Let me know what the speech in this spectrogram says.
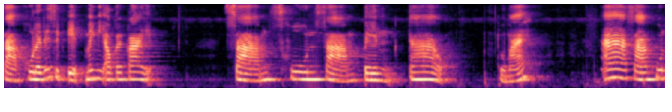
3คูณอะไรได้ 11 ไม่มีเอาใกล้ๆ3คูณ 3 เป็น 9 ถูกไหมอ่า3คูณ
